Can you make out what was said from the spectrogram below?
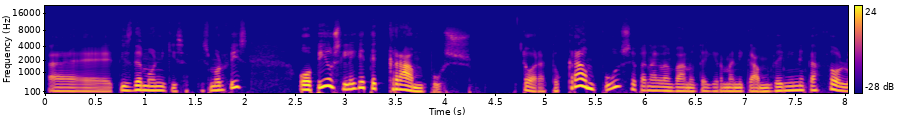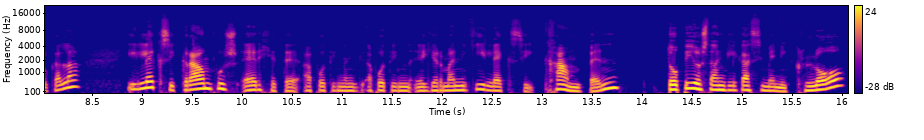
ε, της δαιμονικής αυτής μορφής, ο οποίος λέγεται Κράμπους. Τώρα το Κράμπους, επαναλαμβάνω τα γερμανικά μου δεν είναι καθόλου καλά, η λέξη Κράμπους έρχεται από την, από την γερμανική λέξη Krampen, το οποίο στα αγγλικά σημαίνει κλό,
